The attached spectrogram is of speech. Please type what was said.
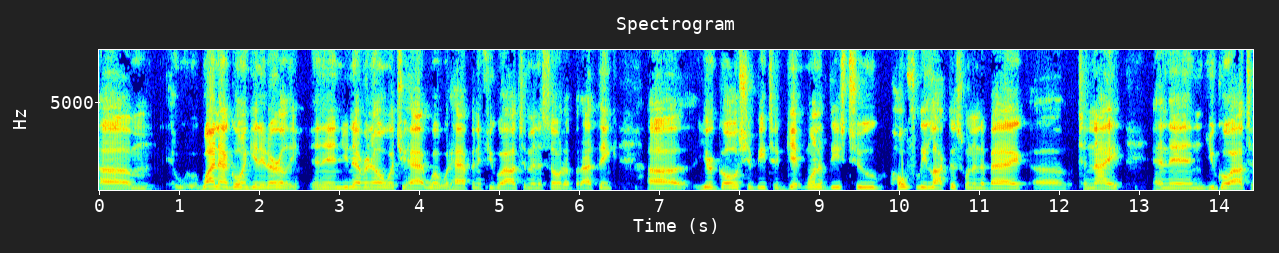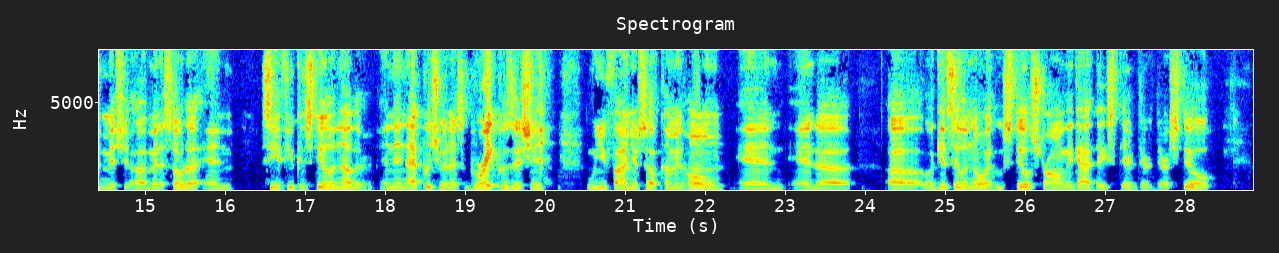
Um, why not go and get it early? And then you never know what you have, what would happen if you go out to Minnesota. But I think uh, your goal should be to get one of these two, hopefully lock this one in the bag uh, tonight, and then you go out to Mich- uh, Minnesota and see if you can steal another. And then that puts you in a great position when you find yourself coming home and and uh, uh, against Illinois, who's still strong. They got they they're they're, they're still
